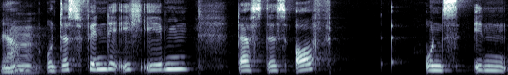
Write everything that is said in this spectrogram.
ja. Mhm. Und das finde ich eben, dass das oft uns in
